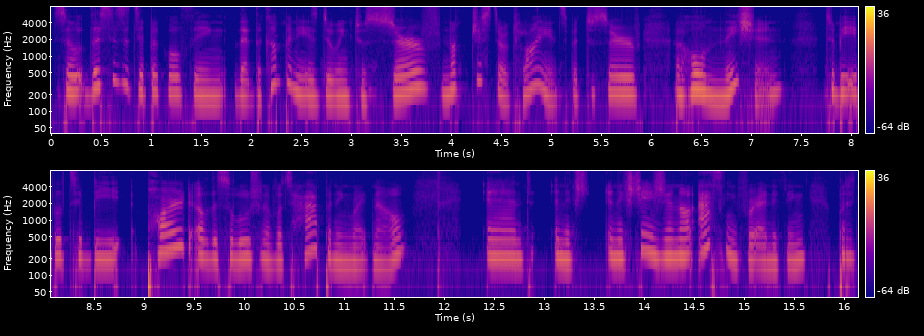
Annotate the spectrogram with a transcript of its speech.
So, this is a typical thing that the company is doing to serve not just their clients, but to serve a whole nation to be able to be part of the solution of what's happening right now And in, ex- in exchange, they're not asking for anything, but it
